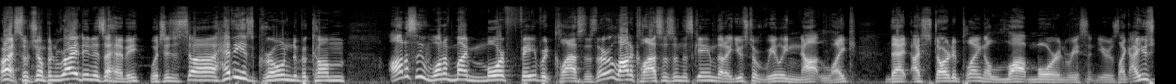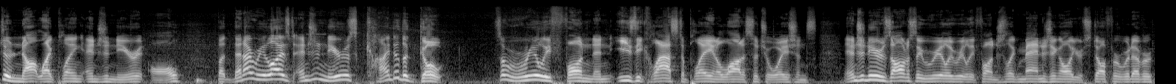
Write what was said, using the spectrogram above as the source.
Alright, so jumping right in is a Heavy, which is, uh, Heavy has grown to become, honestly, one of my more favorite classes. There are a lot of classes in this game that I used to really not like, that I started playing a lot more in recent years. Like, I used to not like playing Engineer at all, but then I realized Engineer is kind of the GOAT. It's a really fun and easy class to play in a lot of situations. Engineer is honestly really, really fun, just like managing all your stuff or whatever.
